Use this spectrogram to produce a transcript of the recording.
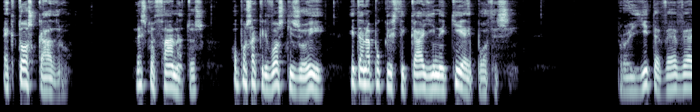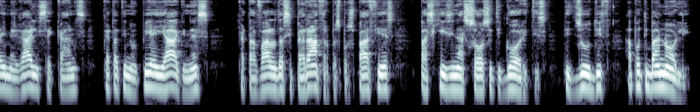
εκτός κάδρου. Λες και ο θάνατος, όπως ακριβώς και η ζωή, ήταν αποκλειστικά γυναικεία υπόθεση. Προηγείται βέβαια η μεγάλη σεκάνς κατά την οποία η Άγνες, καταβάλλοντας υπεράνθρωπες προσπάθειες, πασχίζει να σώσει την κόρη της, την Τζούντιθ, από την Πανόλη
